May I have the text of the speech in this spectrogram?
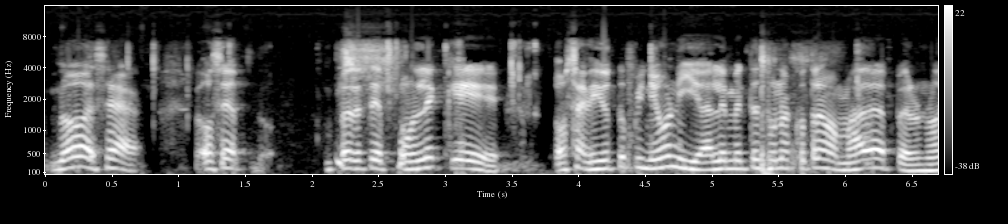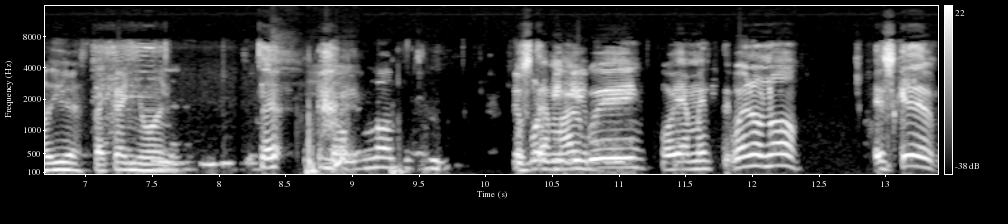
No, o sea, o sea, pero te ponle que, o sea, dio tu opinión y ya le metes una otra mamada, pero no digas, está cañón. No, Pues está mal, güey. Obviamente. Bueno, no. Es que,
